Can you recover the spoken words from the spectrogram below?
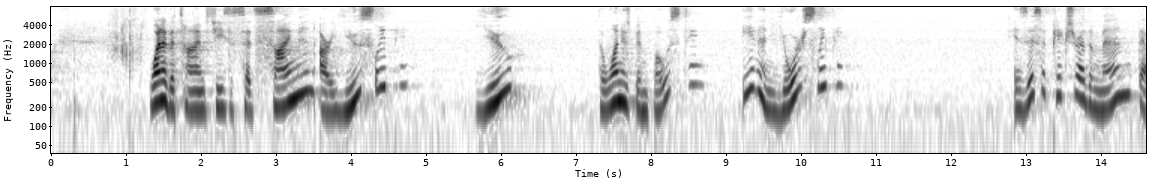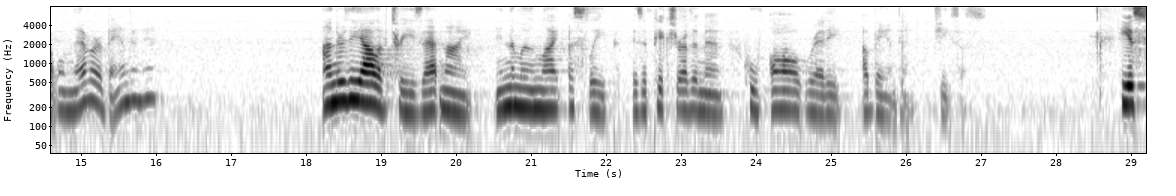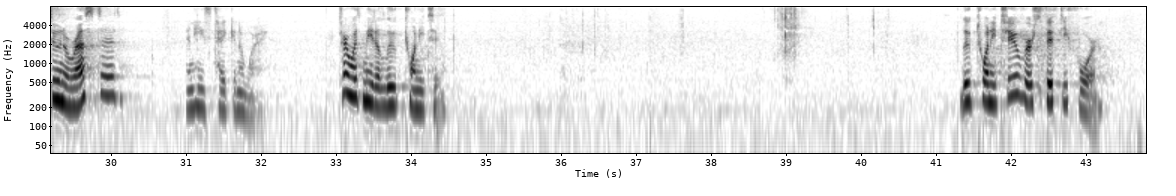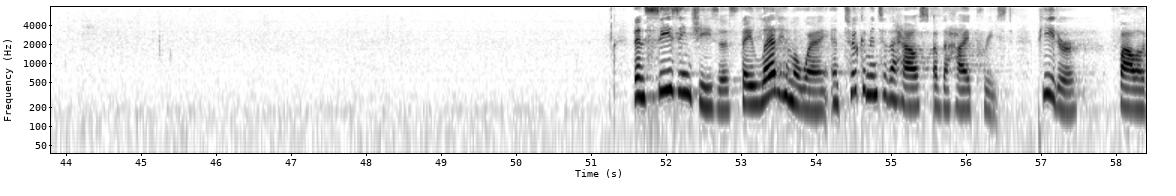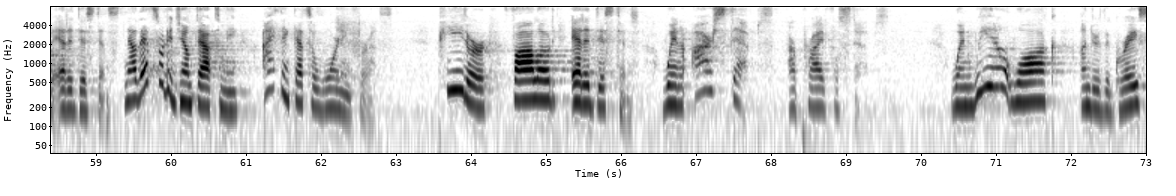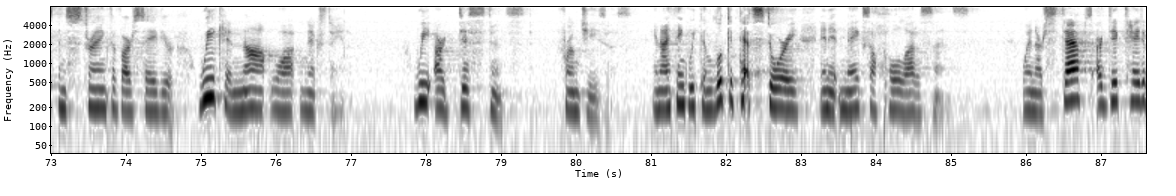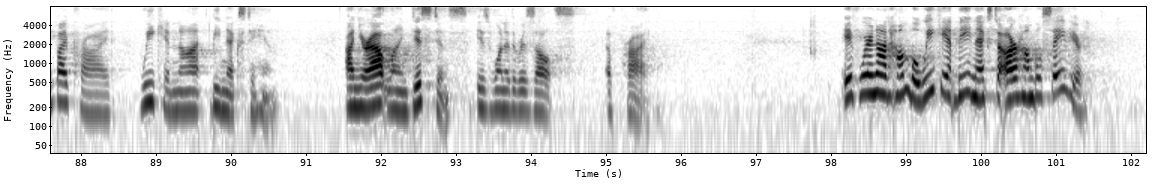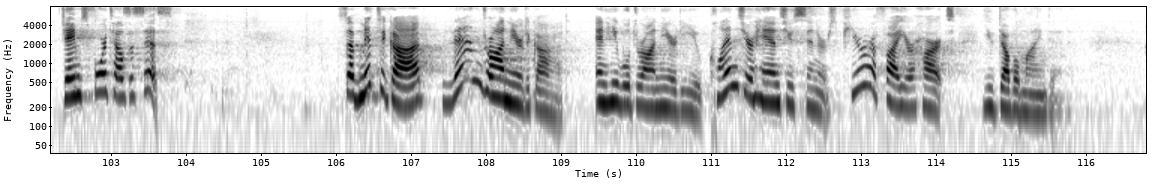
one of the times Jesus said, "Simon, are you sleeping? You, the one who's been boasting, even you're sleeping? Is this a picture of the men that will never abandon him?" Under the olive trees that night, in the moonlight, asleep, is a picture of the men who've already abandoned Jesus. He is soon arrested and he's taken away. Turn with me to Luke 22. Luke 22, verse 54. Then, seizing Jesus, they led him away and took him into the house of the high priest. Peter followed at a distance. Now, that sort of jumped out to me. I think that's a warning for us. Peter followed at a distance. When our steps are prideful steps, when we don't walk under the grace and strength of our Savior, we cannot walk next to him. We are distanced from Jesus. And I think we can look at that story and it makes a whole lot of sense. When our steps are dictated by pride, we cannot be next to Him. On your outline, distance is one of the results of pride. If we're not humble, we can't be next to our humble Savior. James 4 tells us this Submit to God, then draw near to God and he will draw near to you. Cleanse your hands, you sinners. Purify your hearts, you double minded.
